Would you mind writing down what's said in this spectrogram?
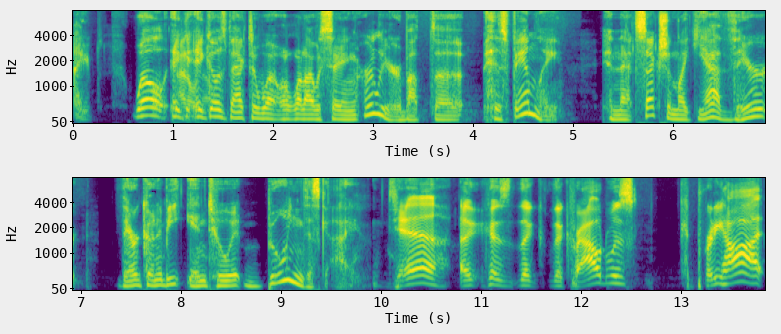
I Well, it, it goes back to what what I was saying earlier about the his family in that section. Like, yeah, they're they're going to be into it, booing this guy. Yeah, because the the crowd was pretty hot.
